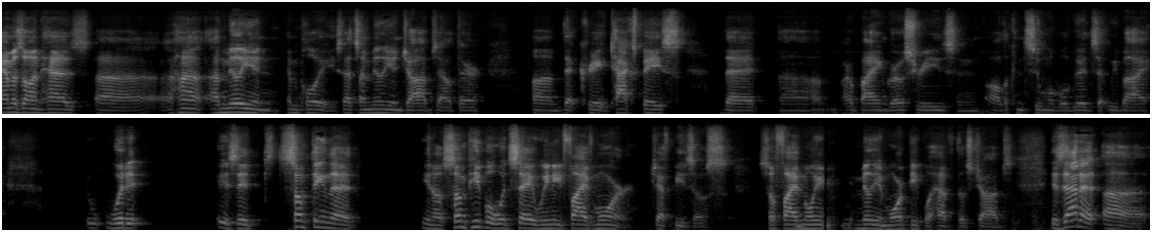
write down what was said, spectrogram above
Amazon has uh, a million employees. That's a million jobs out there um, that create tax base that um, are buying groceries and all the consumable goods that we buy. Would it is it something that you know some people would say we need five more Jeff Bezos so five million million more people have those jobs. Is that a a,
